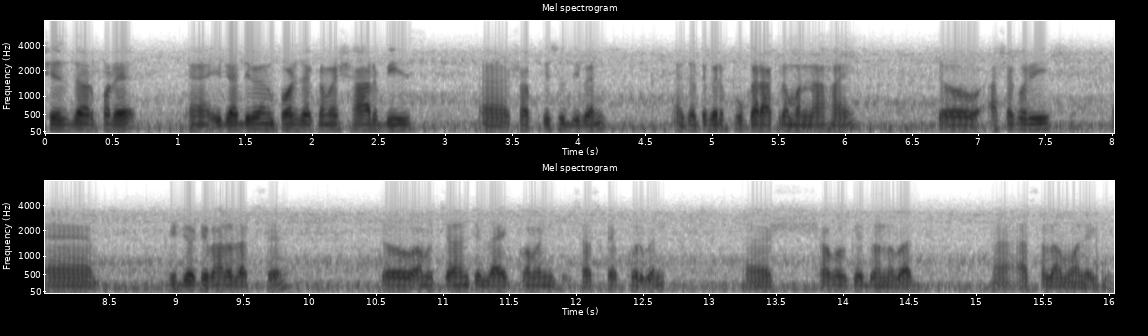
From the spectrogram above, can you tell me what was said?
সেচ দেওয়ার পরে ইউরিয়া দিবেন, পর্যায়ক্রমে সার, বীজ সব কিছু দিবেন যাতে করে পোকার আক্রমণ না হয়। তো আশা করি ভিডিওটি ভালো লাগছে। তো আমার চ্যানেলটি লাইক, কমেন্ট, সাবস্ক্রাইব করবেন। সকলকে ধন্যবাদ। আসসালামু আলাইকুম।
